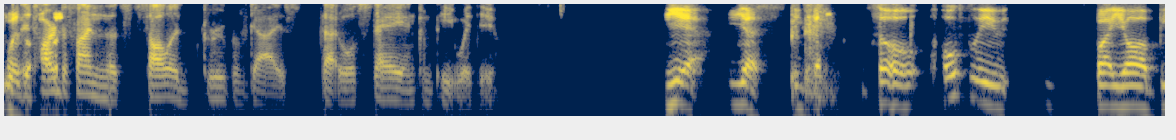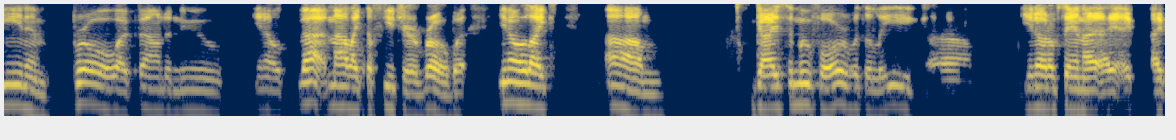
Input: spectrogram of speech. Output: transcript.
with it's hard to find the solid group of guys that will stay and compete with you. Yeah. Yes. Exactly. so hopefully, by y'all being in bro, I found a new, you know, not not like the future of bro, but you know, like um guys to move forward with the league. Uh, you know what I'm saying? I, I I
